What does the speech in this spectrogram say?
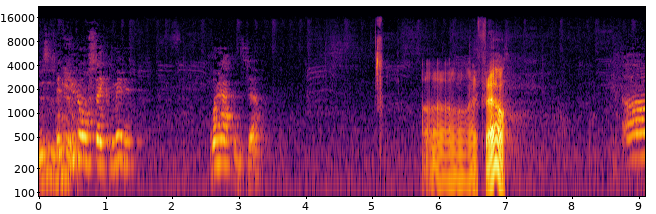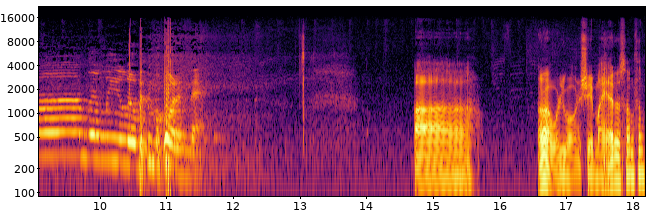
This is if new. If you don't stay committed, what happens, Jeff? Uh, I fell. I'm gonna lean a little bit more than that. Uh, I don't know. What do you want me to shave my head or something?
